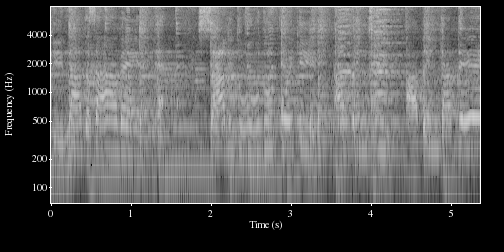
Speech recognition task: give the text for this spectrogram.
que nada sabem, é, sabe tudo foi que aprendi a brincadeira.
